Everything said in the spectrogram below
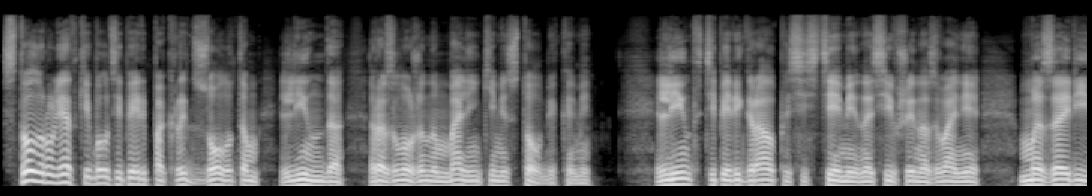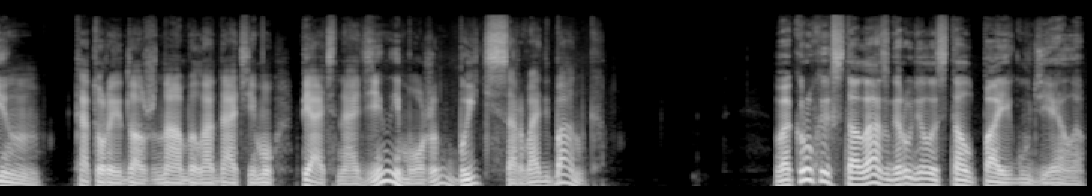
Стол рулетки был теперь покрыт золотом Линда, разложенным маленькими столбиками. Линд теперь играл по системе, носившей название «Мазарин», которая должна была дать ему пять на один и, может быть, сорвать банк. Вокруг их стола сгрудилась толпа и гудела.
